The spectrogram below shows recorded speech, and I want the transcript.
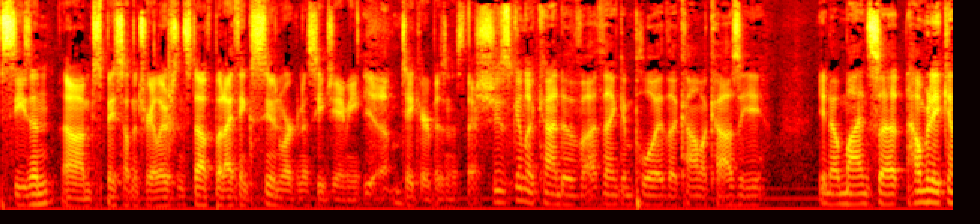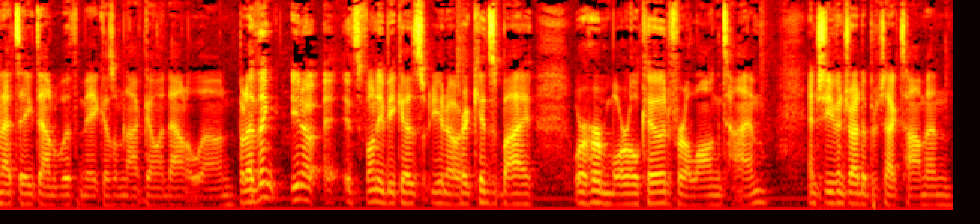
season um, just based on the trailers and stuff. But I think soon we're going to see Jaime Yeah. take care of business there. She's gonna kind of, I think, employ the kamikaze, you know, mindset. How many can I take down with me? Because I'm not going down alone. But I think, you know, it's funny because you know her kids by were her moral code for a long time, and she even tried to protect Tommen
